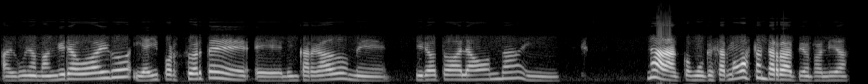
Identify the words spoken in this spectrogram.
alguna manguera o algo, y ahí por suerte eh, el encargado me tiró toda la onda y nada, como que se armó bastante rápido en realidad.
